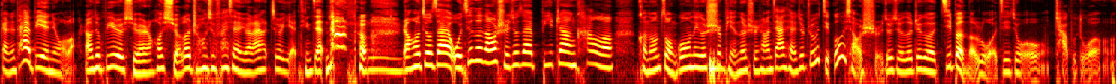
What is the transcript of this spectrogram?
感觉太别扭了，然后就逼着学，然后学了之后就发现原来就也挺简单的，然后就在我记得当时就在 B 站看了，可能总共那个视频的时长加起来就只有几个小时，就觉得这个基本的逻辑就差不多了。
